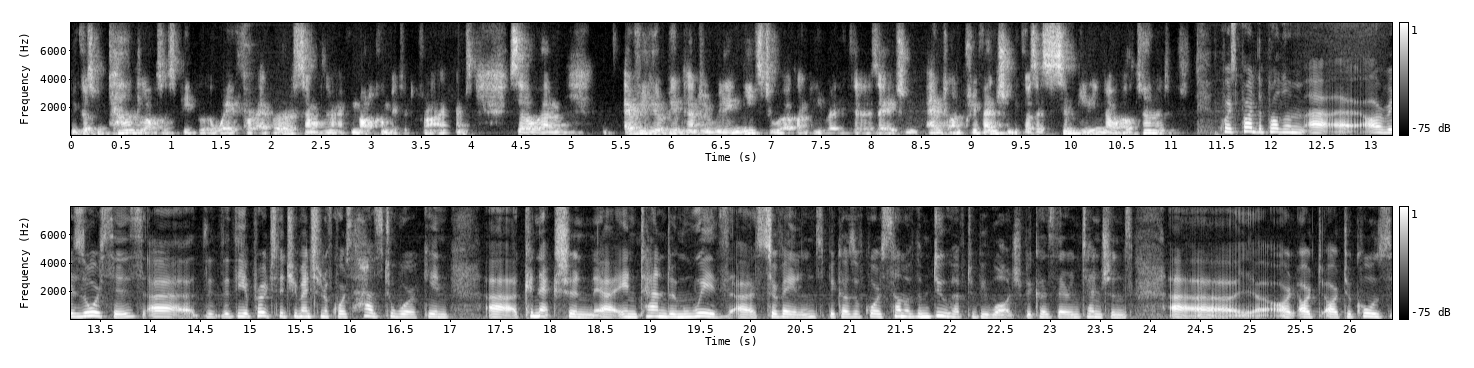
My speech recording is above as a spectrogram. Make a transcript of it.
because we can't lock these people away forever. Some of them have not committed crimes. So um, every European country really needs to work on de-radicalization and on prevention because there's simply no alternative. Of course, part of the problem uh, are resources. Uh, the, the, approach that you mentioned, of course, has to work in uh, connection, uh, in tandem with uh, surveillance because, of course, some of them do have to be watched because their intentions uh, are, are, are, to cause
